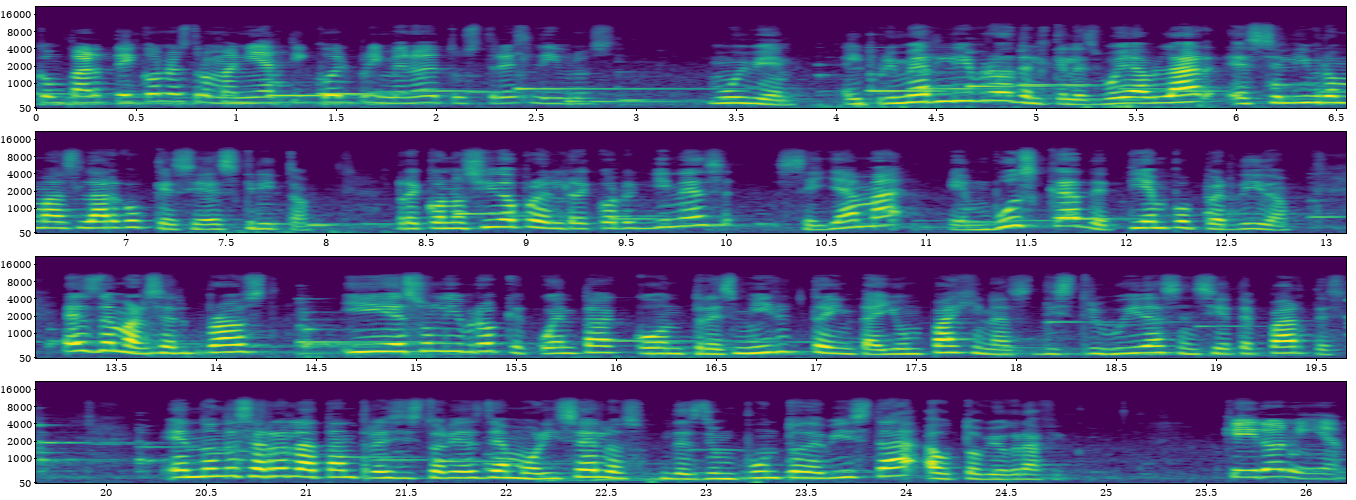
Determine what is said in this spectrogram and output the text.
comparte con nuestro maniático el primero de tus tres libros. Muy bien, el primer libro del que les voy a hablar es el libro más largo que se ha escrito. Reconocido por el récord Guinness, se llama En Busca de Tiempo Perdido. Es de Marcel Proust y es un libro que cuenta con 3.031 páginas distribuidas en 7 partes en donde se relatan tres historias de amor y celos desde un punto de vista autobiográfico. Qué ironía.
